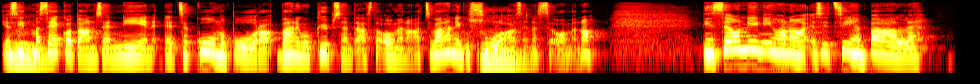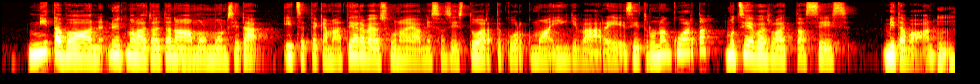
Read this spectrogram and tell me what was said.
Ja sitten mm. mä sekoitan sen niin, että se kuuma puuro vähän niin kuin kypsentää sitä omenaa. Että se vähän niin kuin sulaa mm. sinne se omena. Niin se on niin ihanaa. Ja sitten siihen päälle mitä vaan. Nyt mä laitoin tänä aamulla mun sitä itse tekemää terveyshunajaa, missä on siis tuoretta kurkumaa, inkivääriä, sitruunankuorta. Mutta siihen voisi laittaa siis mitä vaan. Mm.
